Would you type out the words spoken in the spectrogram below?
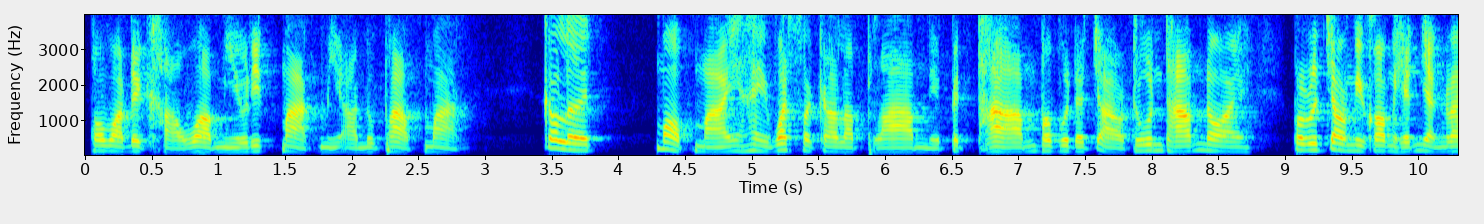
เพราะว่าได้ข่าวว่ามีฤทธิ์มากมีอนุภาพมาก ก็เลยมอบหมายให้วัดสการพรามเนี่ยไปถามพระพุทธเจ้าทูลถามหน่อย พระพุทธเจ้ามีความเห็นอย่างไร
